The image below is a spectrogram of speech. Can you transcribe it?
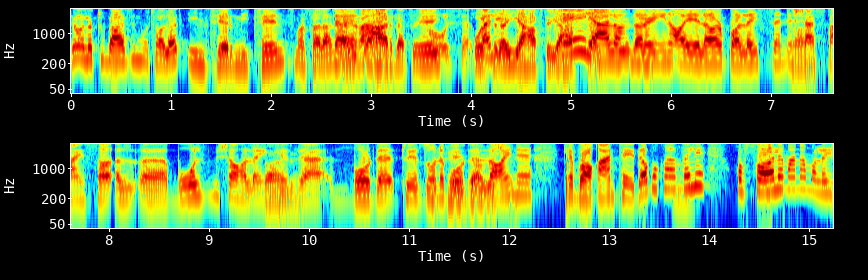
یا حالا تو بعضی مطالعات intermittent مثلا مریض. هر دفعه Holter. Holter های ولی یه هفته یه هفته خیلی الان. داره این آیلار بالای سن بله. 65 سال اه، بولد میشه حالا اینکه بله. در برد توی زون بوردر لاینه که واقعا پیدا بکنم ولی خب سوال منم حالا ان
